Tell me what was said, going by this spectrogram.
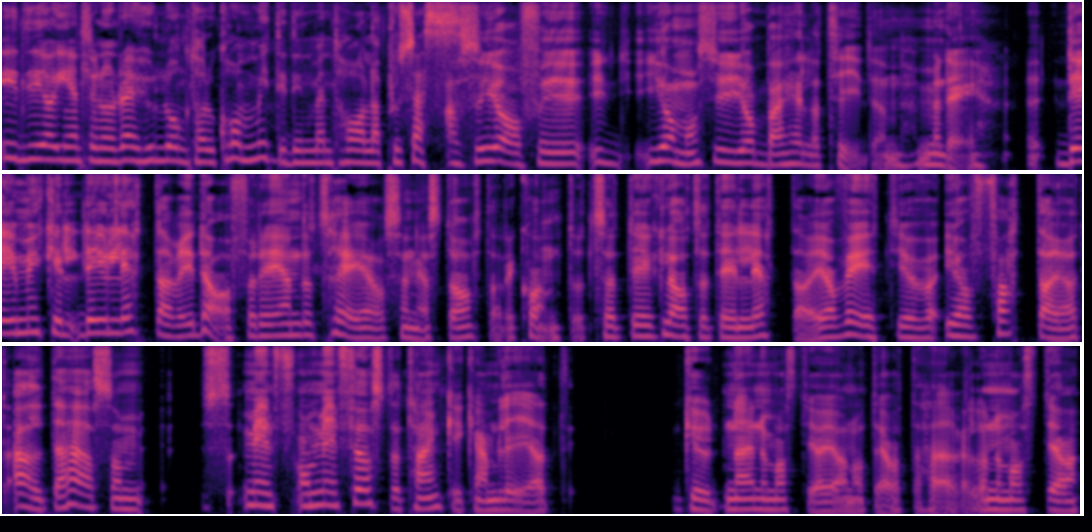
jag egentligen undrar, hur långt har du kommit i din mentala process? Alltså jag, får ju, jag måste ju jobba hela tiden med det. Det är, mycket, det är lättare idag, för det är ändå tre år sedan jag startade kontot, så det är klart att det är lättare. Jag vet ju, jag fattar ju att allt det här som, min, om min första tanke kan bli att, gud, nej nu måste jag göra något åt det här, eller nu måste jag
